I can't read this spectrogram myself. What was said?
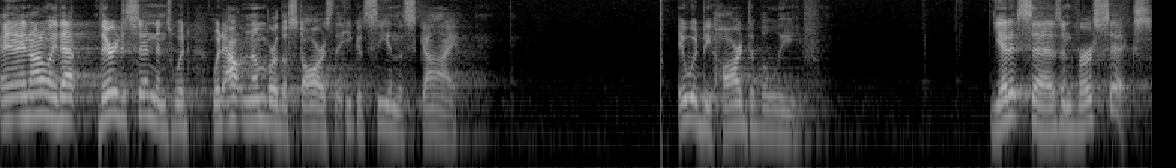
And, and not only that, their descendants would, would outnumber the stars that he could see in the sky. It would be hard to believe. Yet it says in verse 6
